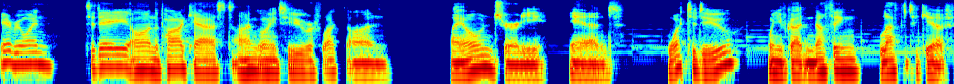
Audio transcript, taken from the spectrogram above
Hey everyone. Today on the podcast, I'm going to reflect on my own journey and what to do when you've got nothing left to give.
